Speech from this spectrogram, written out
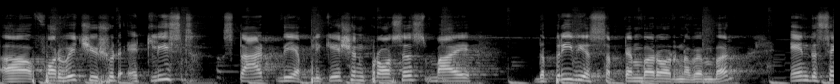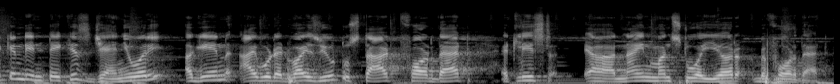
uh, for which you should at least start the application process by the previous September or November. And the second intake is January. Again, I would advise you to start for that at least uh, nine months to a year before that.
